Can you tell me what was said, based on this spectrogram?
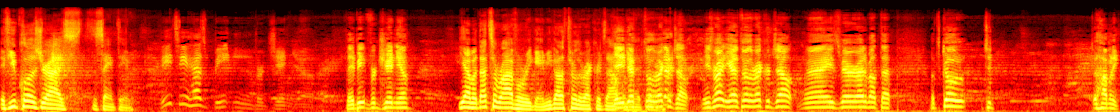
If you close your eyes, it's the same team. VT has beaten Virginia. They beat Virginia. Yeah, but that's a rivalry game. You got to throw the records out. Yeah, you when have they to throw the records out. He's right. You got to throw the records out. Eh, he's very right about that. Let's go to how many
